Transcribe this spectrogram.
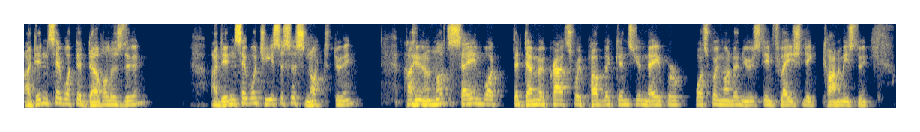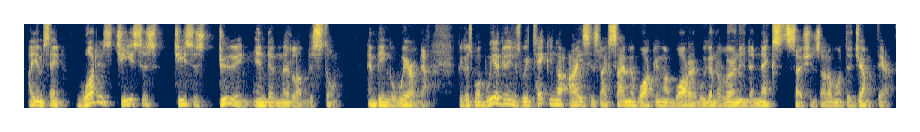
I didn't say what the devil is doing. I didn't say what Jesus is not doing. I am not saying what the Democrats, Republicans, your neighbor, what's going on in the news, the inflation, the economy is doing. I am saying, what is Jesus Jesus doing in the middle of the storm? And being aware of that. Because what we are doing is we're taking our eyes, it's like Simon walking on water. We're going to learn in the next session, so I don't want to jump there.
